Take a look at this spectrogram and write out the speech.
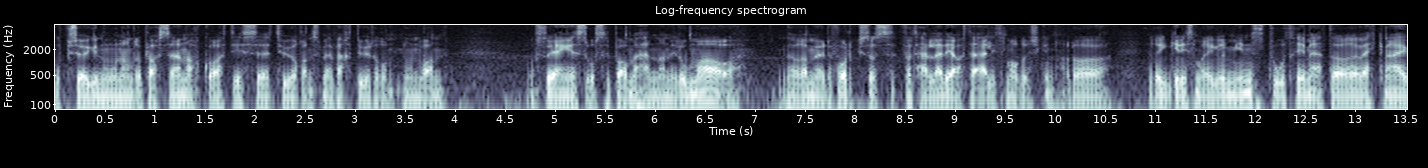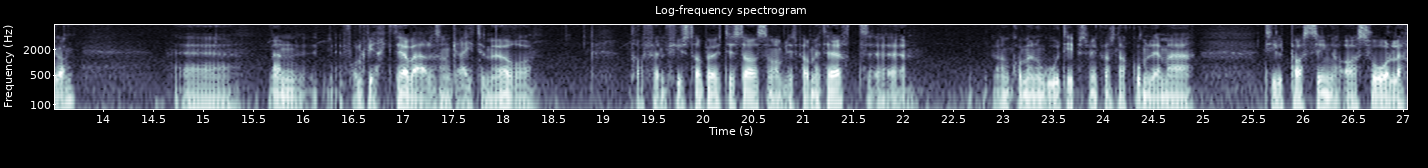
oppsøker noen andre plasser enn akkurat disse turene som har vært ute rundt noen vann. Og så går jeg stort sett bare med hendene i lomma og når jeg møter folk, så forteller de at jeg er litt smårusken. Og da rygger de som regel minst to-tre meter vekk med en gang. Eh, men folk virker til å være sånn greit humør. og Traff en fysioterapeut i stad som har blitt permittert. Eh, han kom med noen gode tips. Vi kan snakke om det med tilpassing av såle.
